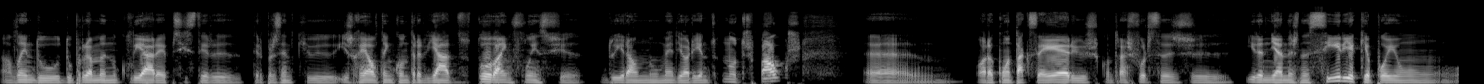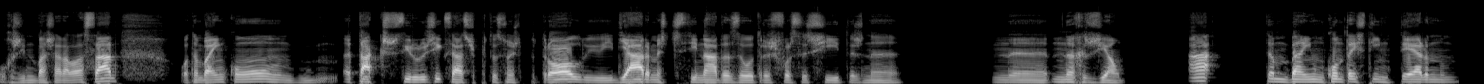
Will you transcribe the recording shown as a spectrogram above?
Além do, do programa nuclear, é preciso ter, ter presente que Israel tem contrariado toda a influência do Irão no Médio Oriente noutros palcos, uh, ora com ataques aéreos contra as forças uh, iranianas na Síria, que apoiam o regime de Bashar al-Assad, ou também com ataques cirúrgicos às exportações de petróleo e de armas destinadas a outras forças xiitas na, na, na região. Há também um contexto interno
